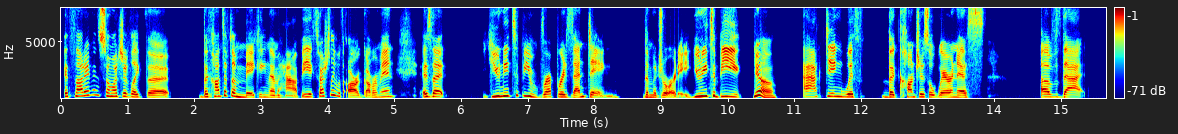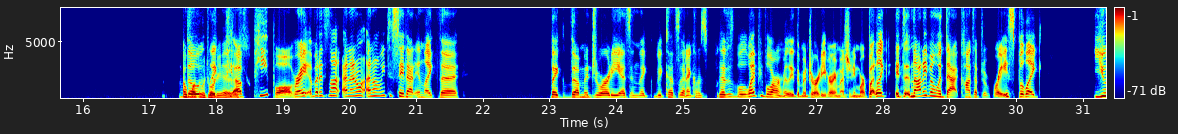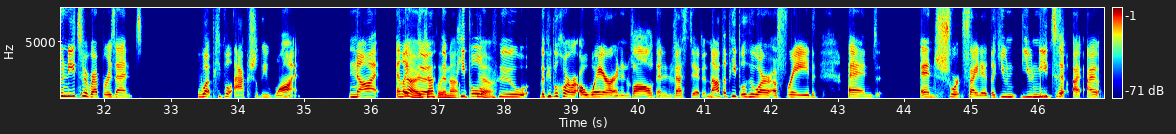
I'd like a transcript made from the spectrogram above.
it's not even so much of like the the concept of making them happy, especially with our government, is that you need to be representing the majority. You need to be yeah acting with the conscious awareness of that of those, what the majority like, is of people, right? But it's not, and I don't, I don't mean to say that in like the, like the majority, as in like because then it comes because well, white people aren't really the majority very much anymore. But like it's not even with that concept of race, but like you need to represent what people actually want, not and like Yeah, the, exactly, the not- people yeah. who the people who are aware and involved and invested not the people who are afraid and and short-sighted like you you need to i i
